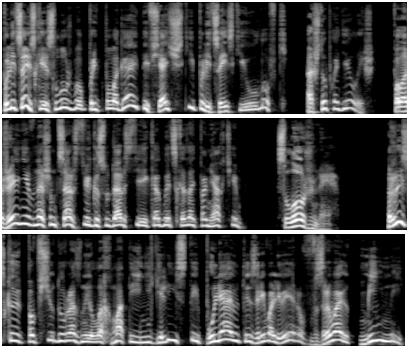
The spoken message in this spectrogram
Полицейская служба предполагает и всяческие полицейские уловки. А что поделаешь? Положение в нашем царстве-государстве, как бы это сказать помягче, сложное. Рыскают повсюду разные лохматые нигилисты, пуляют из револьверов, взрывают мины.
